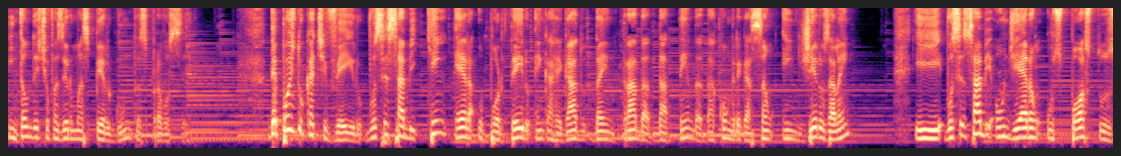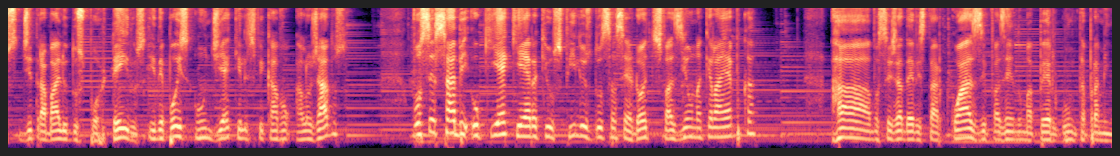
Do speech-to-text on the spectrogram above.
Então, deixa eu fazer umas perguntas para você. Depois do cativeiro, você sabe quem era o porteiro encarregado da entrada da tenda da congregação em Jerusalém? E você sabe onde eram os postos de trabalho dos porteiros e depois onde é que eles ficavam alojados? Você sabe o que é que era que os filhos dos sacerdotes faziam naquela época? Ah, você já deve estar quase fazendo uma pergunta para mim.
